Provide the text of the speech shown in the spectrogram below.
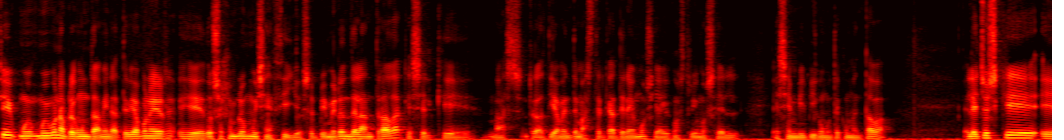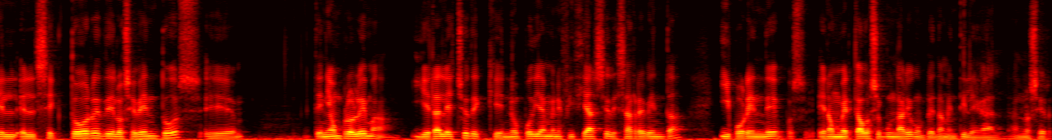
Sí, muy, buena pregunta. Mira, te voy a poner eh, dos ejemplos muy sencillos. El primero el de la entrada, que es el que más relativamente más cerca tenemos, ya que construimos el SMVP, como te comentaba. El hecho es que el, sector de los eventos eh, tenía un problema y era el hecho de que no podían beneficiarse de esa reventa y por ende pues, era un mercado secundario completamente ilegal, al no ser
